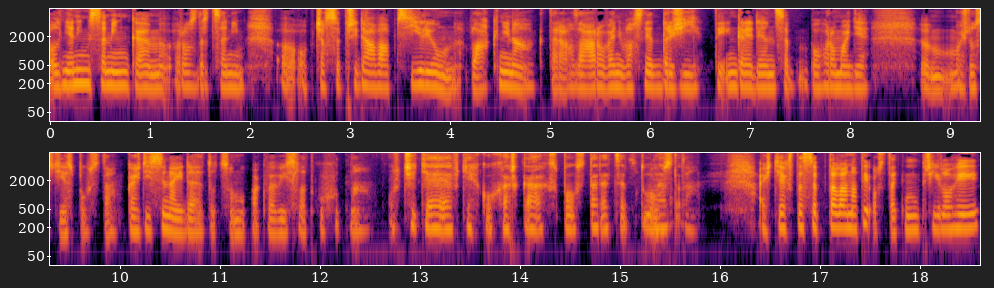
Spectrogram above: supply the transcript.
lněným semínkem rozdrceným, občas se přidává psílium, vláknina, která zároveň vlastně drží ty ingredience pohromadě. Možností je spousta. Každý si najde to, co mu pak ve výsledku chutná. Určitě je v těch kuchařkách spousta receptů spousta. na to. A ještě jak jste se ptala na ty ostatní přílohy,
